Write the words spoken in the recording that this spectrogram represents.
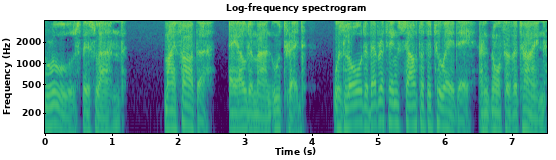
ruled this land. My father, Ealdorman Uhtred, was lord of everything south of the Tweed and north of the Tyne,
